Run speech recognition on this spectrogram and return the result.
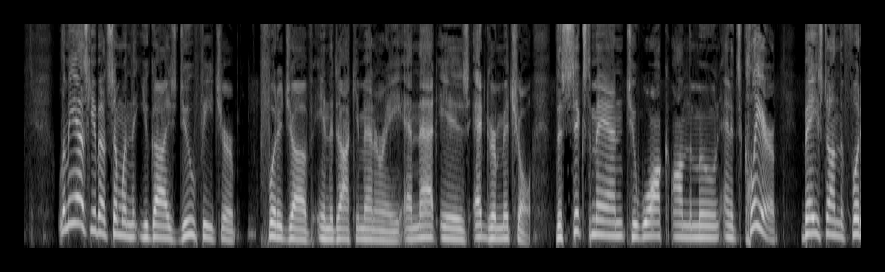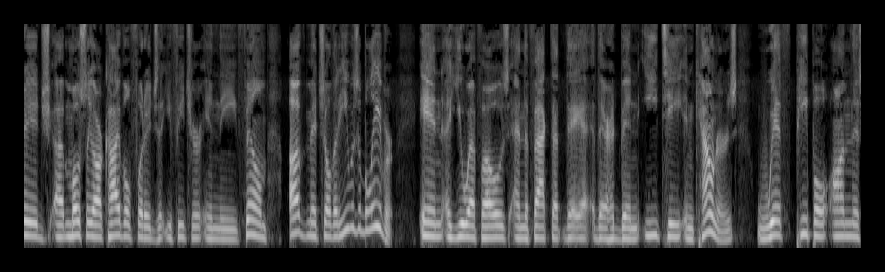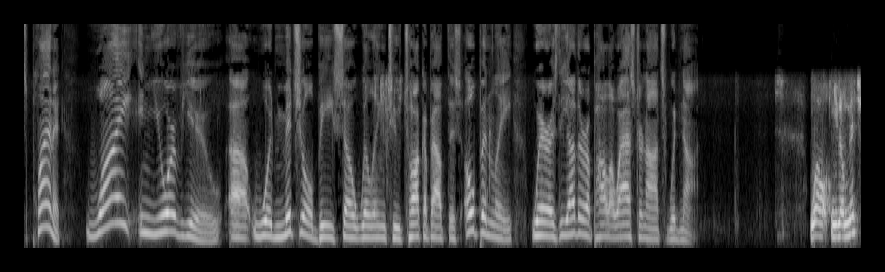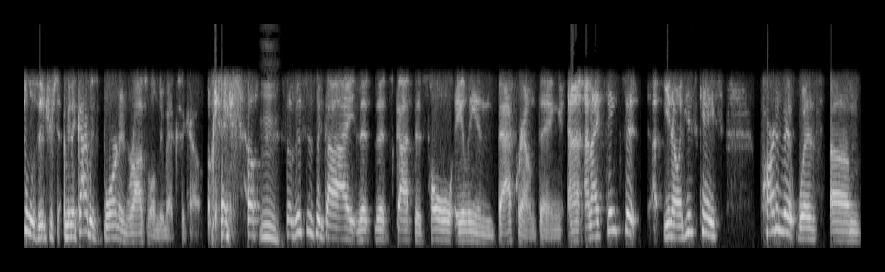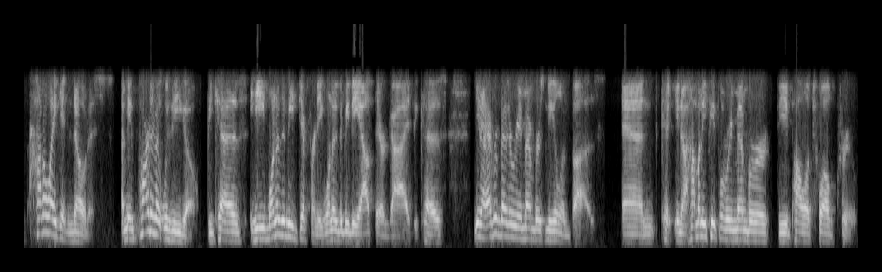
Let me ask you about someone that you guys do feature footage of in the documentary, and that is Edgar Mitchell, the sixth man to walk on the moon. And it's clear, based on the footage, uh, mostly archival footage that you feature in the film of Mitchell, that he was a believer in uh, UFOs and the fact that they, there had been ET encounters with people on this planet. Why, in your view, uh, would Mitchell be so willing to talk about this openly, whereas the other Apollo astronauts would not? Well, you know, Mitchell was interesting. I mean, the guy was born in Roswell, New Mexico. Okay, so so this is a guy that that's got this whole alien background thing, and, and I think that uh, you know, in his case, part of it was um, how do I get noticed? I mean, part of it was ego because he wanted to be different. He wanted to be the out there guy because you know everybody remembers Neil and Buzz, and you know how many people remember the Apollo 12 crew?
